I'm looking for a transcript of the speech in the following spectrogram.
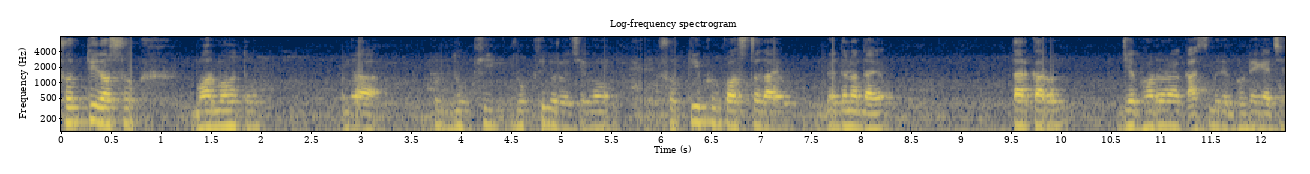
সত্যি দর্শক, মর্মাহত। আমরা খুব দুঃখী, দুঃখিত রয়েছে এবং সত্যি খুব কষ্টদায়ক, বেদনাদায়ক। তার কারণ যে ঘটনা কাশ্মীরে ঘটে গেছে,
